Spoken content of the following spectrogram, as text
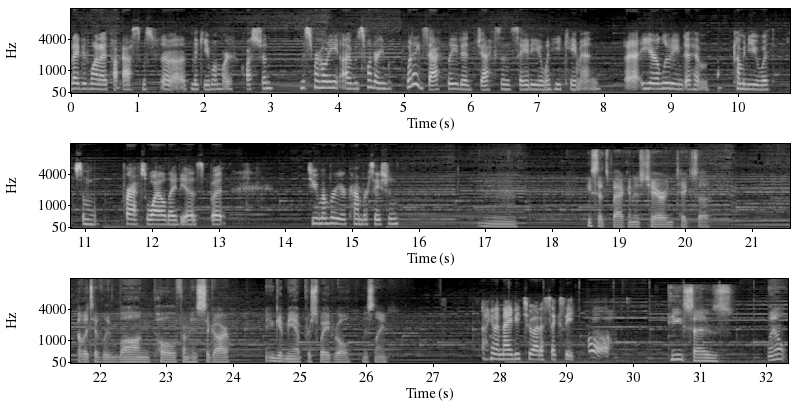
But I did want to ta- ask Mr. Uh, Mickey one more question. Mr. Mahoney, I was wondering, what exactly did Jackson say to you when he came in? Uh, you're alluding to him coming to you with some perhaps wild ideas, but do you remember your conversation? Hmm. He sits back in his chair and takes a relatively long pull from his cigar. You give me a persuade roll, Miss Lane. I get a 92 out of 60. He says, Well,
